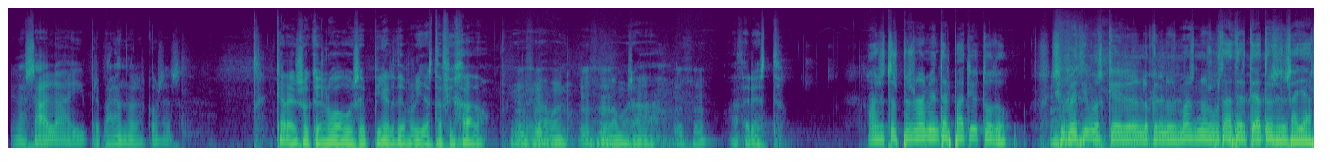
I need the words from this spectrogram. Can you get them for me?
en la sala ahí preparando las cosas. Claro, eso que luego se pierde porque ya está fijado. Porque, Ujú, bueno, vamos a hacer esto. A nosotros personalmente al patio todo. Siempre decimos que lo que nos más nos gusta hacer teatro es ensayar.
